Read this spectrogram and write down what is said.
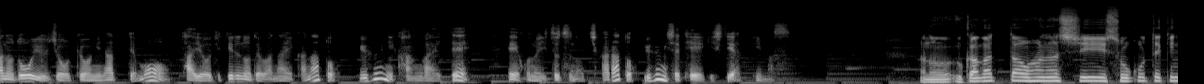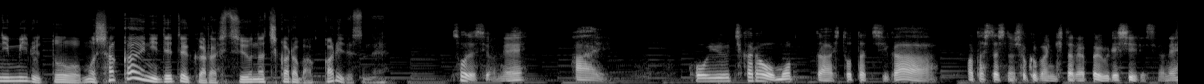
あのどういう状況になっても対応できるのではないかなというふうに考えて、えー、この5つの力というふうにして定義してやっています。あの伺ったお話総合的に見るともう社会に出てから必要な力ばっかりですね。そうですよね。はい。こういう力を持った人たちが私たちの職場に来たらやっぱり嬉しいですよね。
